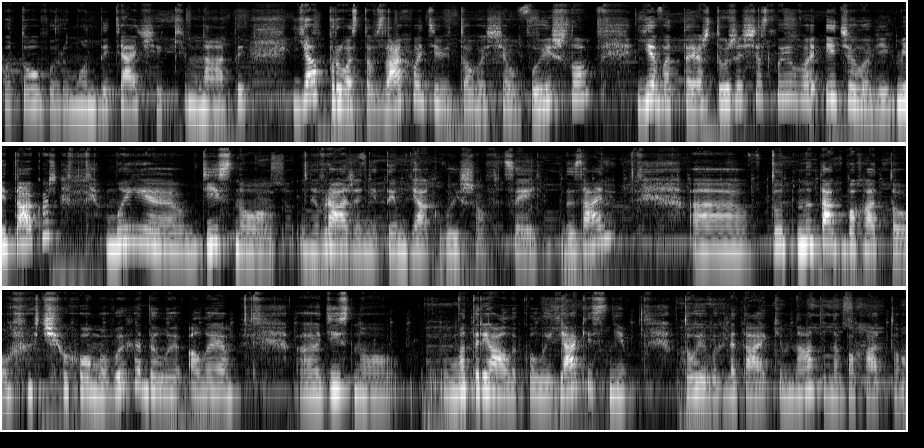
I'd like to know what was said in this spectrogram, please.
готовий ремонт дитячої кімнати. Я просто в захваті від того, що вийшло. Єва теж дуже щаслива, і чоловік мій також. Ми е, дійсно вражені тим, як вийшов цей дизайн. Тут не так багато чого ми вигадали, але е, дійсно матеріали, коли якісні, то і виглядає кімната набагато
